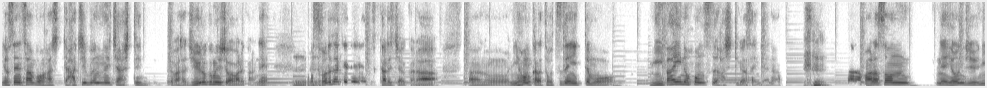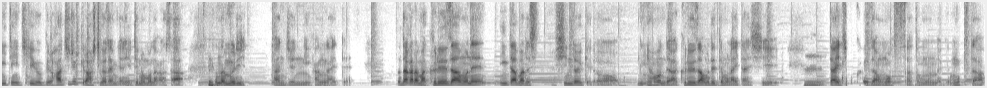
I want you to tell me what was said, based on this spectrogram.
予選3本走って8分の1走ってとかさ、16分の1とかあるからね。うん。うんそれだけで疲れちゃうから、あの、日本から突然行っても、2倍の本数走ってくださいみたいな。だからマラソンね、42.195キロ、80キロ走ってくださいみたいな言ってるのもんだからさ、そんな無理、単純に考えて。だからまあクルーザーもね、インターバルししんどいけど、日本ではクルーザーも出てもらいたいし、うん。大地もクルーザーも持ってたと思うんだけど、持ってた？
